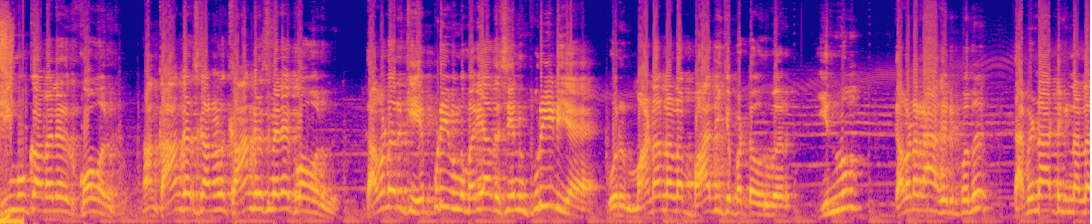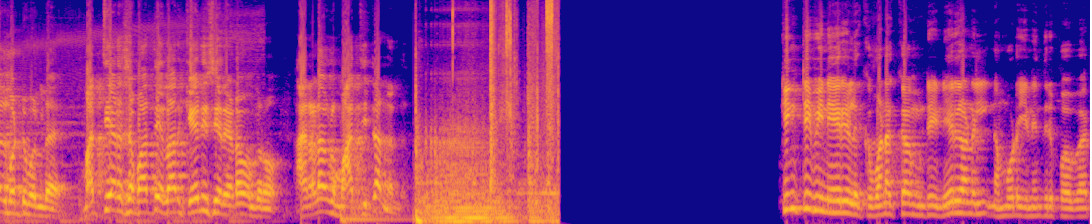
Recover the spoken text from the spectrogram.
திமுக மேல எனக்கு கோவம் இருக்கு. நான் காங்கிரஸ்காரனாலும் காங்கிரஸ் மேலே கோவம் வருது. கவர்னருக்கு எப்படி இவங்க மரியாதை செய்யணும் புரியலையே? ஒரு மனநலம் பாதிக்கப்பட்ட ஒருவர் இன்னும் கவர்னராக இருப்பது தமிழ்நாட்டுக்கு நல்லது மட்டுமல்ல மத்திய அரசை பார்த்து எல்லாரும் கேலி செய்யற இடம் வந்துடும் அதனால அவங்க மாத்திட்டா நல்லது. கிங் டிவி நேயர்களுக்கு வணக்கம். இன்றைய நேர்காணலில் நம்மோடு இணைந்திருப்பவர்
